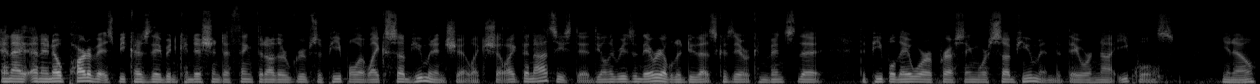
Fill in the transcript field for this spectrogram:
and I and I know part of it is because they've been conditioned to think that other groups of people are like subhuman and shit, like shit like the Nazis did. The only reason they were able to do that is because they were convinced that the people they were oppressing were subhuman, that they were not equals, you know.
